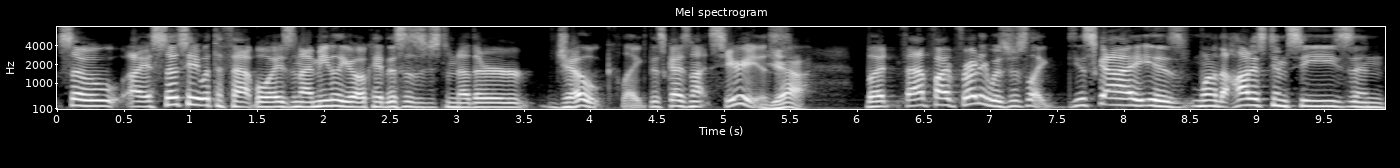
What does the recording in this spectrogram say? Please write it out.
So I associate it with the Fat Boys, and I immediately go, okay, this is just another joke. Like this guy's not serious. Yeah. But Fab Five Freddy was just like, this guy is one of the hottest MCs, and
